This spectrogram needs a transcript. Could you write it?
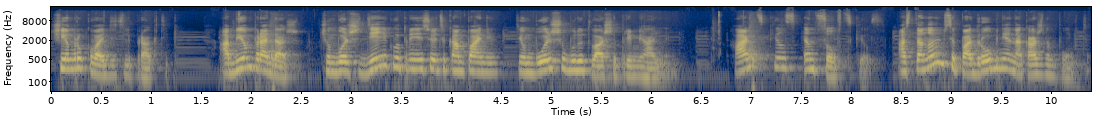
чем руководитель практики. Объем продаж. Чем больше денег вы принесете компании, тем больше будут ваши премиальные. Hard skills and soft skills. Остановимся подробнее на каждом пункте.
